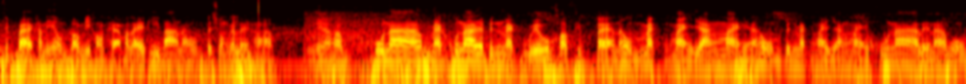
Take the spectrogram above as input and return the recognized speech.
2018 คันนี้ผมเรามีของแถมอะไรให้พี่บ้างนะผมไปชมกันเลยครับนี่ครับคู่หน้าแม็กคู่หน้าจะเป็นแม็กเวลคอร์ด18 นะผมแม็กใหม่ยางใหม่นะผมเป็นแม็กใหม่ยางใหม่คู่หน้าเลยนะผม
